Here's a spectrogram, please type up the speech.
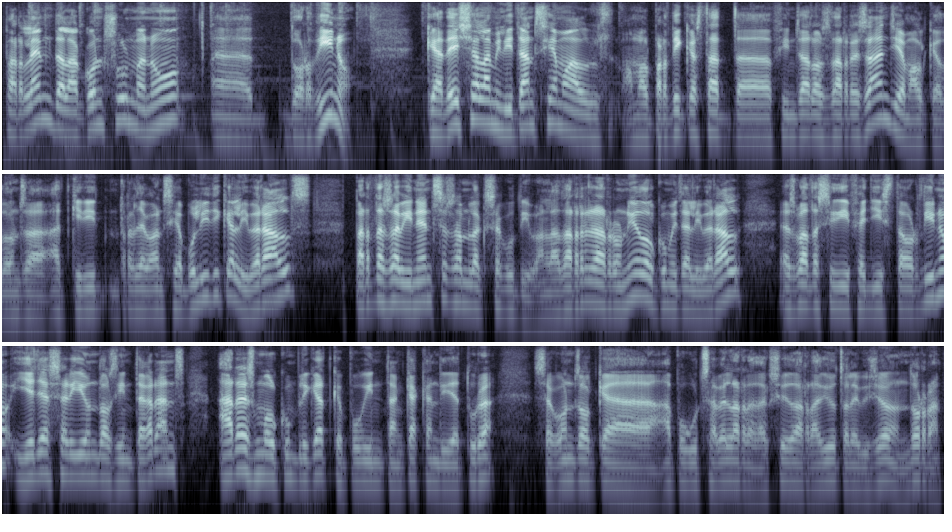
Parlem de la cònsul menor eh, d'Ordino, que deixa la militància amb el, amb el partit que ha estat eh, fins ara els darrers anys i amb el que doncs, ha adquirit rellevància política, liberals, per desavinences amb l'executiva. En la darrera reunió del Comitè Liberal es va decidir fer llista a Ordino i ella seria un dels integrants. Ara és molt complicat que puguin tancar candidatura, segons el que ha pogut saber la redacció de Ràdio Televisió d'Andorra.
